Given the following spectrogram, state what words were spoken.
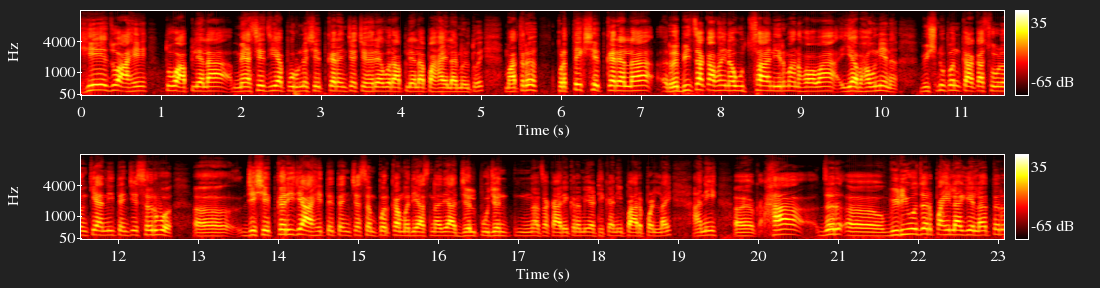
हे जो आहे तो आपल्याला मॅसेज या पूर्ण शेतकऱ्यांच्या चेहऱ्यावर आपल्याला पाहायला मिळतोय. मात्र प्रत्येक शेतकऱ्याला रबीचा का होईना उत्साह निर्माण व्हावा या भावनेनं विष्णुपंत काका सोळंकी आणि त्यांचे सर्व जे शेतकरी जे आहेत ते त्यांच्या संपर्कामध्ये असणारे आज जलपूजनाचा कार्यक्रम या ठिकाणी पार पडला आहे आणि हा जर व्हिडिओ जर पाहिला गेला तर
